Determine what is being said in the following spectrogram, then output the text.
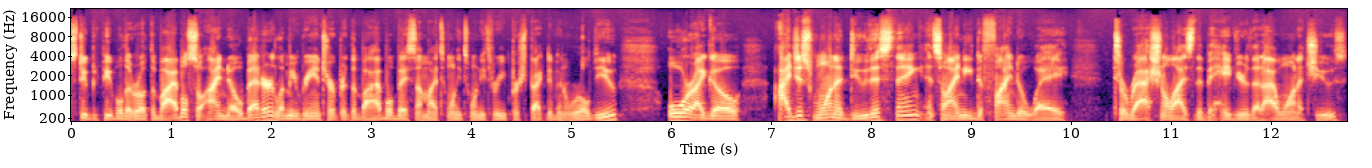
stupid people that wrote the Bible. So I know better. Let me reinterpret the Bible based on my 2023 perspective and worldview. Or I go, I just want to do this thing, and so I need to find a way to rationalize the behavior that I want to choose.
